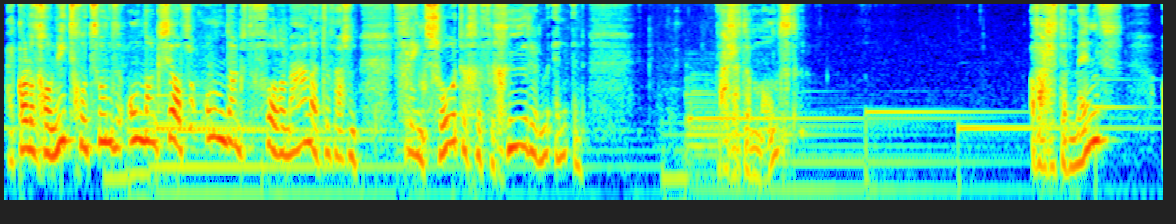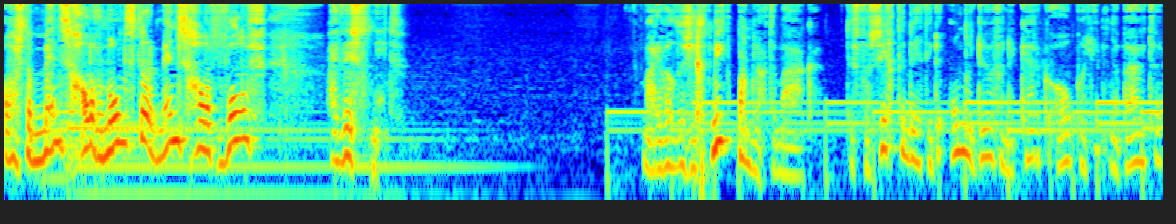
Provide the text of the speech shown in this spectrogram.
Hij kon het gewoon niet goed doen, ondanks zelfs ondanks de volle maan. Het was een vreemdsoortige figuur. En, en, was het een monster? Of was het een mens? Of was het een mens half monster, mens half wolf? Hij wist het niet. Maar hij wilde zich niet bang laten maken. Dus voorzichtig deed hij de onderdeur van de kerk open, liep naar buiten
